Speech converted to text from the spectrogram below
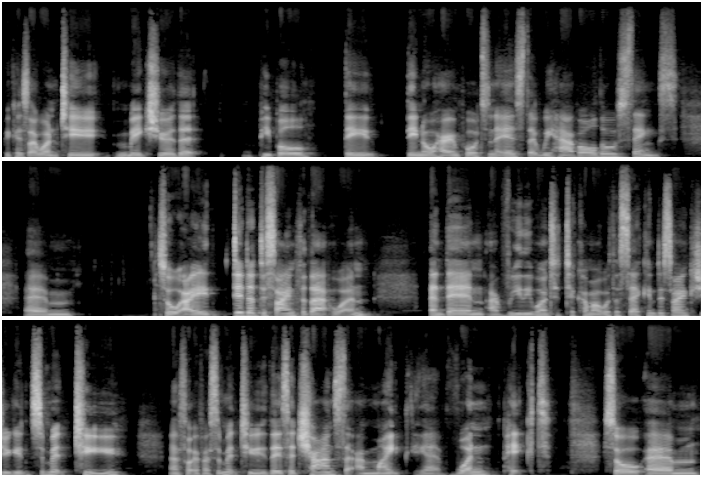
because I want to make sure that people they they know how important it is that we have all those things. Um, so I did a design for that one. And then I really wanted to come up with a second design because you can submit two. And I thought if I submit two, there's a chance that I might get one picked. So um,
